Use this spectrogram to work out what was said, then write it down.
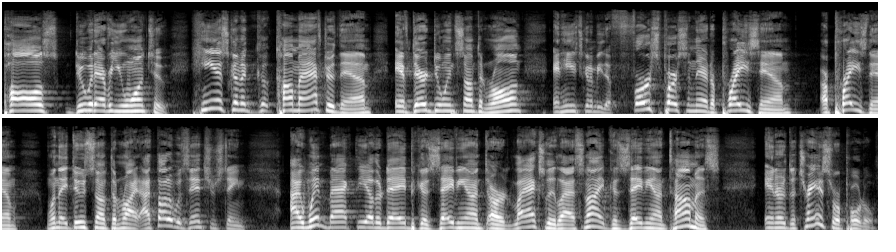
Pause, do whatever you want to. He is going to come after them if they're doing something wrong, and he's going to be the first person there to praise him or praise them when they do something right. I thought it was interesting. I went back the other day because Zavion, or actually last night, because Zavion Thomas entered the transfer portal.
